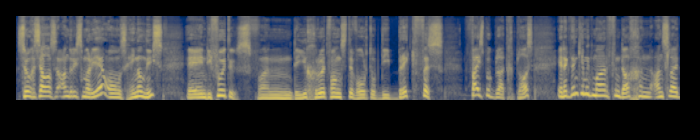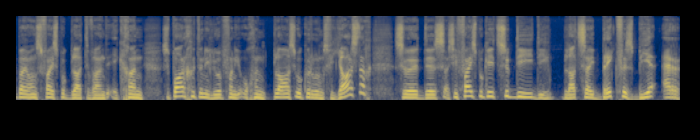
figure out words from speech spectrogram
So gesels Andrius Marie ons hengelnuus en die fotos van die groot vangste word op die Breakfast Facebookblad geplaas en ek dink jy moet maar vandag gaan aansluit by ons Facebookblad want ek gaan so 'n paar goed in die loop van die oggend plaas ook oor ons verjaarsdag. So dis as jy Facebook het, soek die die bladsy Breakfast B R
